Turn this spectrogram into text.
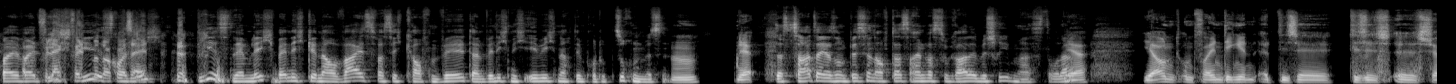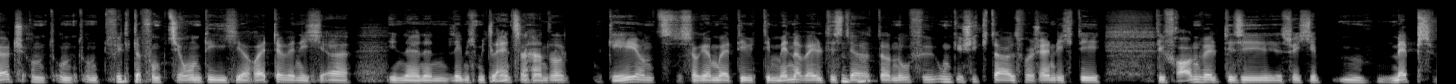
Weil, weil vielleicht fällt mir noch was nämlich, ein. die ist nämlich, wenn ich genau weiß, was ich kaufen will, dann will ich nicht ewig nach dem Produkt suchen müssen. Mhm. Ja. Das zahlt ja so ein bisschen auf das ein, was du gerade beschrieben hast, oder? Ja. Ja, und, und vor allen Dingen äh, diese, diese äh, Search- und, und, und Filterfunktion, die ich hier heute, wenn ich äh, in einen Lebensmitteleinzelhandel gehe und sage ich mal, die, die Männerwelt ist mhm. ja da nur viel ungeschickter als wahrscheinlich die, die Frauenwelt, die sie solche Maps,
